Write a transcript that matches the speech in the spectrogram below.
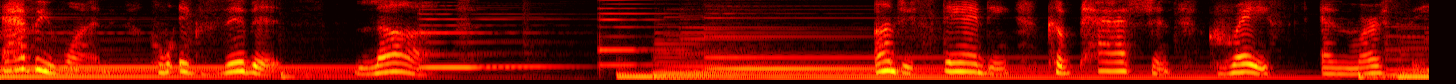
Everyone who exhibits love, understanding, compassion, grace, and mercy.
